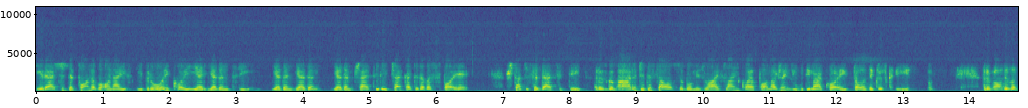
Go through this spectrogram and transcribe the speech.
i recite ponovo onaj isti broj koji je 131114 čekajte da vas spoje. Šta će se desiti? Razgovarat ćete sa osobom iz Lifeline koja pomaže ljudima koji dolaze kroz krizu prevodilac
